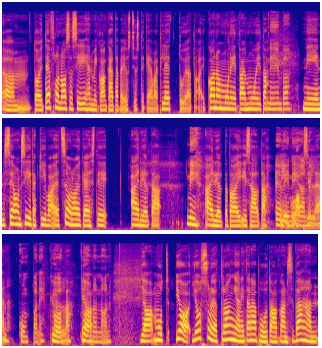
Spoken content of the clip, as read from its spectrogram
äm, toi teflon-osa siihen, mikä on kätevä just jos tekee vaikka lettuja tai kananmunia tai muita. Niinpä. Niin se on siitä kiva, että se on oikeasti äidiltä, niin. äidiltä tai isältä Eli niin lapsilleen. kumppani. Kyllä. On, joo. on, on, on. Ja, mut joo, jos sulla ei ole trangia, niin tänään puhutaan myös vähän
